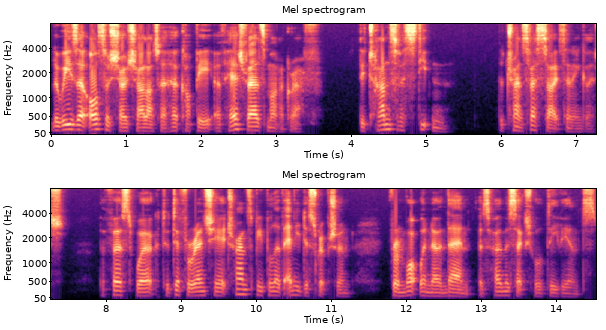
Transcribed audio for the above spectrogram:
Louisa also showed Charlotta her copy of Hirschfeld's monograph, The Transvestiten, The Transvestites in English, the first work to differentiate trans people of any description from what were known then as homosexual deviants.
